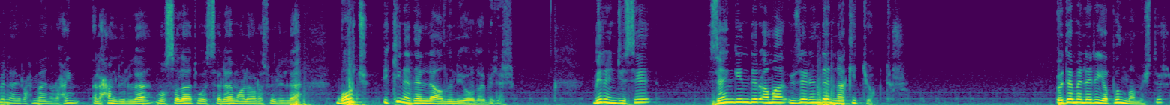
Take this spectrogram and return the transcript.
Bismillahirrahmanirrahim. Elhamdülillah ve salatu ve selamu ala Resulillah. Borç iki nedenle alınıyor olabilir. Birincisi zengindir ama üzerinde nakit yoktur. Ödemeleri yapılmamıştır.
